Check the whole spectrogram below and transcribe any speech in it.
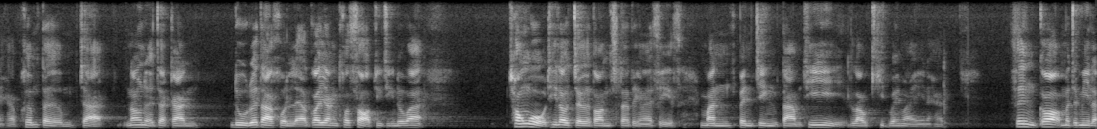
นะครับ เพิ่มเติมจาก นอกเหนือจากการดูด้วยตาคนแล้วก็ยังทดสอบจริง ๆ ด้วยว่า ช่องโหว่ที่เราเจอตอน static analysis มันเป็นจริงตามที่เราคิดไว้ไหมนะครับ ซึ่งก็มันจะมีหล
